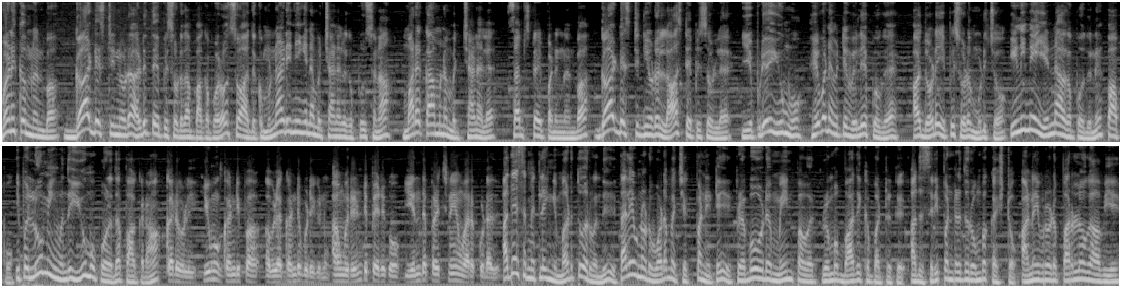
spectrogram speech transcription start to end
வணக்கம் நண்பா. காட் டெஸ்டினோட அடுத்த எபிசோட தான் பார்க்க போறோம். சோ அதுக்கு முன்னாடி நீங்க நம்ம சேனலுக்கு புதுசுனா மறக்காம நம்ம சேனலை சப்ஸ்கிரைப் பண்ணுங்க நண்பா. காட் டெஸ்டினியோட லாஸ்ட் எபிசோட்ல எப்படியோ யூமோ ஹெவனை விட்டு வெளியே போக அதோட எபிசோட முடிச்சோம். இனிமே என்ன ஆக போகுதுன்னு பாப்போம் இப்ப லூமிங் வந்து யூமோ போறத பாக்குறான் கடவுளே இவங்க கண்டிப்பா அவளை கண்டுபிடிக்கணும். அவங்க ரெண்டு பேருக்கும் எந்த பிரச்சனையும் வரக்கூடாது. அதே சமயத்துல இங்க மருத்துவர் வந்து தலைவனோட உடம்ப செக் பண்ணிட்டு பிரபுவோட மெயின் பவர் ரொம்ப பாதிக்கப்பட்டிருக்கு. அது சரி பண்றது ரொம்ப கஷ்டம். ஆனா இவரோட பரலோக ஆவியை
